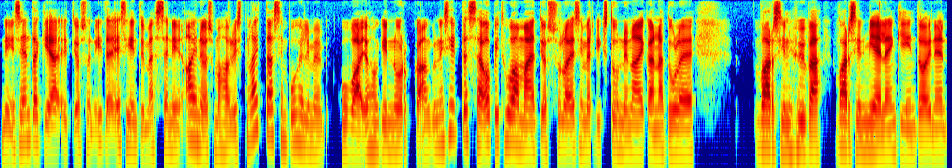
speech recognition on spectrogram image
Niin sen takia, että jos on itse esiintymässä, niin aina jos mahdollista laittaa sen puhelimen kuvaa johonkin nurkkaan, niin sitten sä opit huomaa, että jos sulla esimerkiksi tunnin aikana tulee varsin hyvä, varsin mielenkiintoinen,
